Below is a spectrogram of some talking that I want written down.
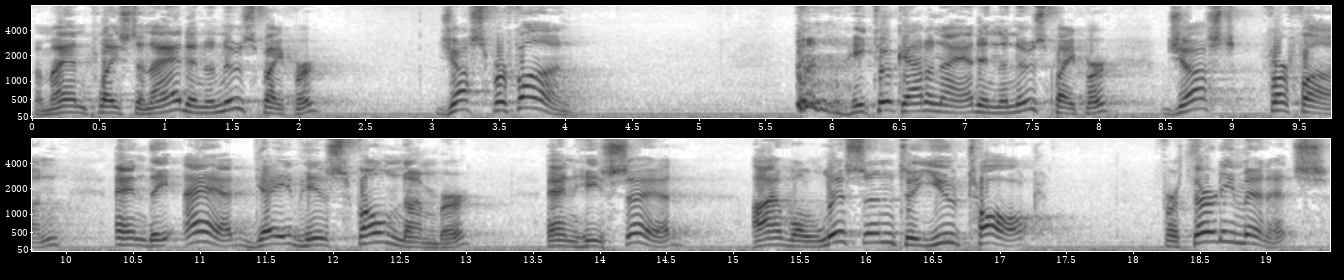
a man placed an ad in a newspaper just for fun. he took out an ad in the newspaper just for fun, and the ad gave his phone number, and he said, I will listen to you talk for 30 minutes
